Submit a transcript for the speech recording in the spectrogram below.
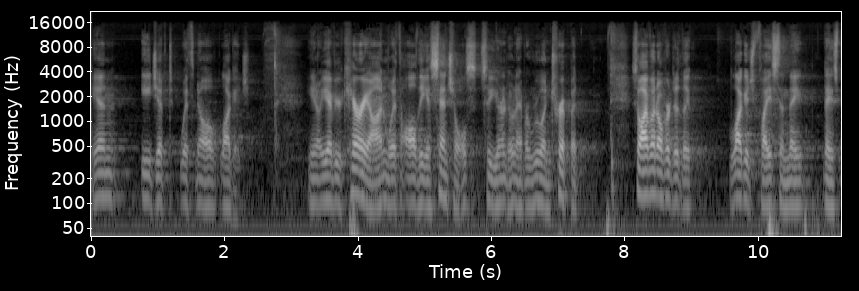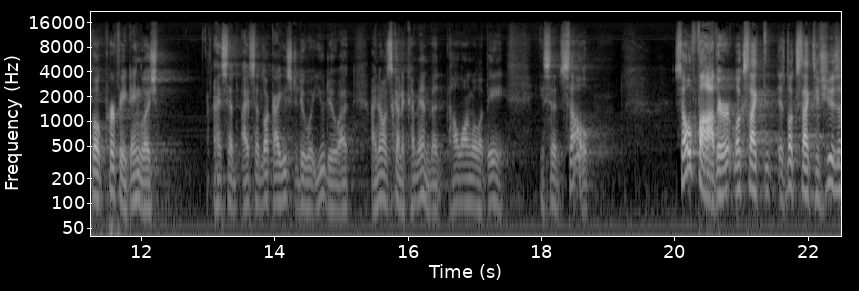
in Egypt with no luggage. You know, you have your carry on with all the essentials so you don't have a ruined trip. But so I went over to the luggage place and they, they spoke perfect English. I said, I said, look, I used to do what you do. I, I know it's going to come in, but how long will it be? He said, so, so, Father, it looks like the, it looks like the shoes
